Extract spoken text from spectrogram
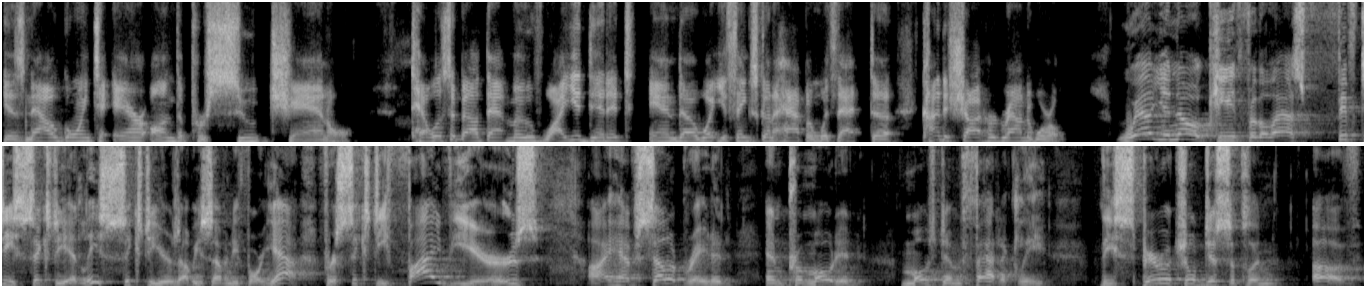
is now going to air on the Pursuit channel. Tell us about that move, why you did it, and uh, what you think is going to happen with that uh, kind of shot heard around the world. Well, you know, Keith, for the last 50, 60, at least 60 years, I'll be 74. Yeah, for 65 years, I have celebrated and promoted most emphatically the spiritual discipline of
